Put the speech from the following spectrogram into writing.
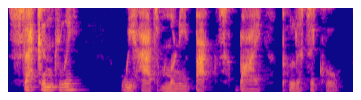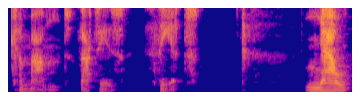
Secondly, we had money backed by political command, that is, fiat. Now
